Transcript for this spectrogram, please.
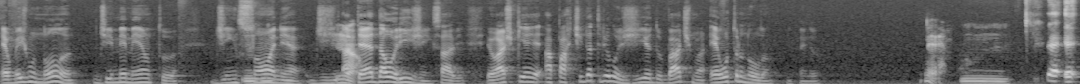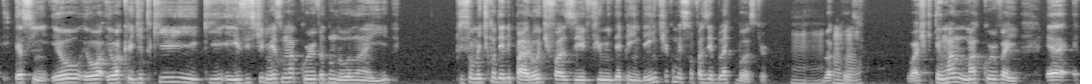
é o mesmo Nolan de Memento, de Insônia, de Não. até da origem, sabe? Eu acho que a partir da trilogia do Batman é outro Nolan, entendeu? É. Hum. É, é, assim, eu, eu, eu acredito que, que existe mesmo uma curva do Nolan aí. Principalmente quando ele parou de fazer filme independente e começou a fazer blockbuster. Uhum. blockbuster. Eu acho que tem uma, uma curva aí. É,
